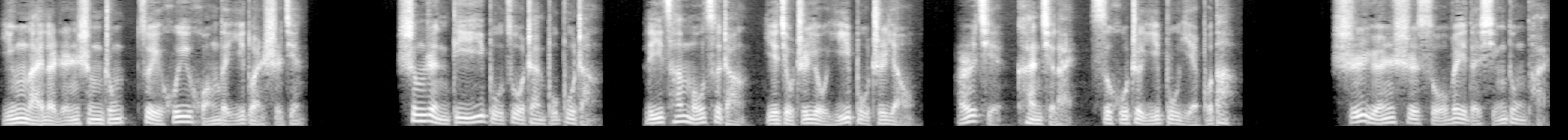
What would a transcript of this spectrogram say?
迎来了人生中最辉煌的一段时间。升任第一部作战部部长，离参谋次长也就只有一步之遥，而且看起来似乎这一步也不大。石原是所谓的行动派，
